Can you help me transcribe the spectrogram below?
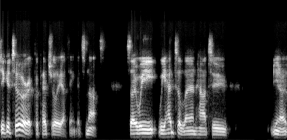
she could tour it perpetually. I think it's nuts. So we we had to learn how to, you know,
